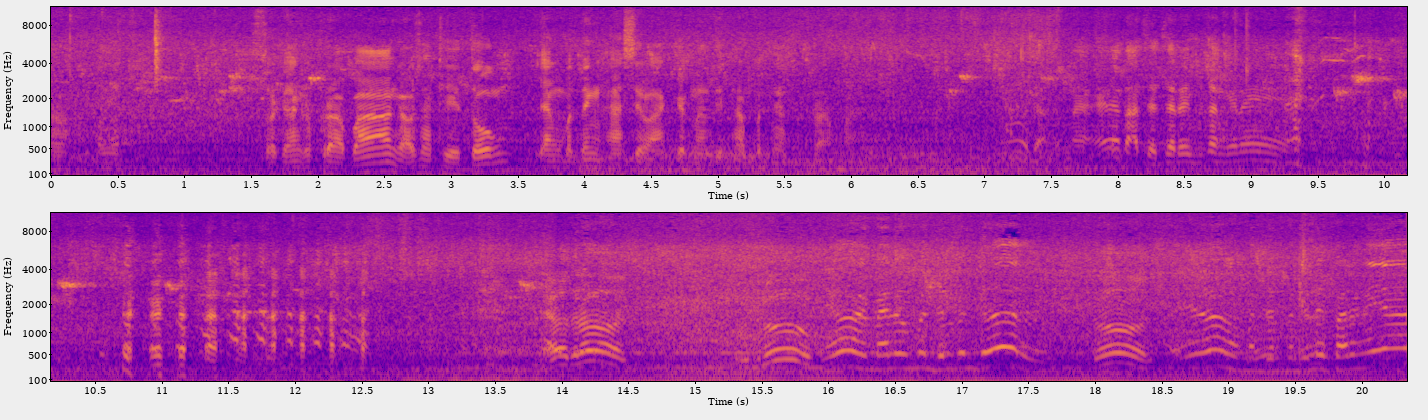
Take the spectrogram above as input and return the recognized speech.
Nah, ini. Strike yang keberapa nggak usah dihitung, yang penting hasil akhir nanti dapatnya seberapa. Oh, udah kena, eh tak jajarin pisan kene. Ayo terus. Tunduk, Ayo, melu mendel-mendel. terus. Ayo, mendel-mendel bareng ayo.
